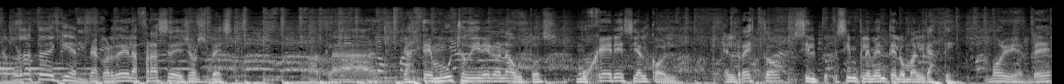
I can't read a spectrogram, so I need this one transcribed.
¿Te acordaste de quién? Me acordé de la frase de George Best. Claro. Gasté mucho dinero en autos, mujeres y alcohol. El resto sil- simplemente lo malgasté. Muy bien, ve.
